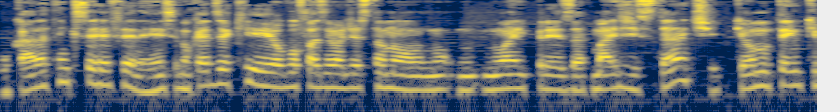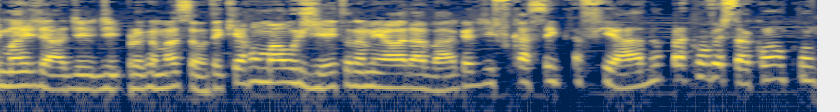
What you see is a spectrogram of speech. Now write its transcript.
O cara tem que ser referência. Não quer dizer que eu vou fazer uma gestão no, no, numa empresa mais distante, que eu não tenho que manjar de, de programação. Tenho que arrumar um jeito na minha hora vaga de ficar sempre afiado para conversar com, com,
